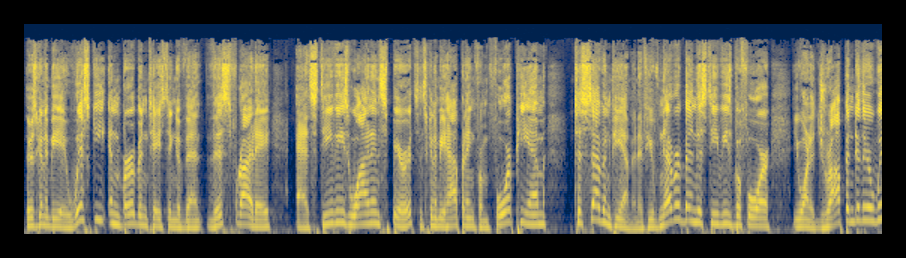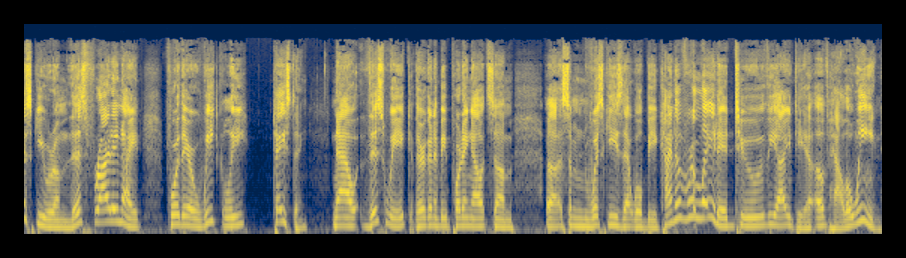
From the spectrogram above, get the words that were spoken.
There's going to be a whiskey and bourbon tasting event this Friday at Stevie's Wine and Spirits. It's going to be happening from 4 p.m. to 7 p.m. And if you've never been to Stevie's before, you want to drop into their whiskey room this Friday night for their weekly tasting. Now, this week they're going to be putting out some uh, some whiskeys that will be kind of related to the idea of Halloween.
